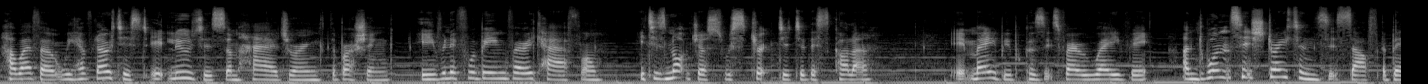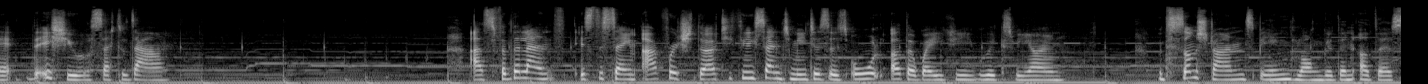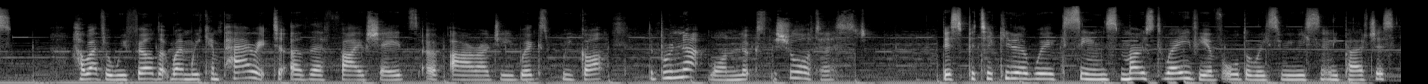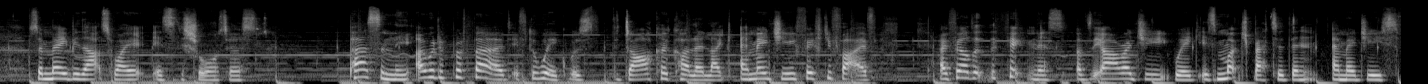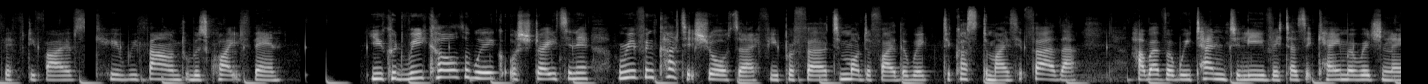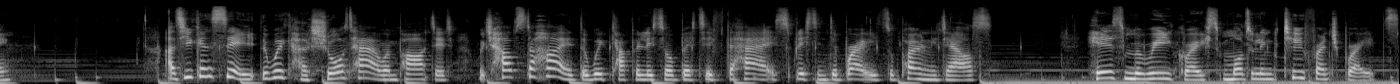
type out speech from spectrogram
However, we have noticed it loses some hair during the brushing, even if we're being very careful. It is not just restricted to this colour. It may be because it's very wavy, and once it straightens itself a bit, the issue will settle down. As for the length, it's the same average 33 centimeters as all other wavy wigs we own, with some strands being longer than others. However, we feel that when we compare it to other 5 shades of RRG wigs we got, the brunette one looks the shortest. This particular wig seems most wavy of all the wigs we recently purchased, so maybe that's why it is the shortest. Personally, I would have preferred if the wig was the darker colour like MAG 55. I feel that the thickness of the RRG wig is much better than MAG 55's, who we found was quite thin. You could recurl the wig or straighten it or even cut it shorter if you prefer to modify the wig to customise it further. However, we tend to leave it as it came originally. As you can see, the wig has short hair when parted, which helps to hide the wig cap a little bit if the hair is split into braids or ponytails. Here's Marie Grace modelling two French braids.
